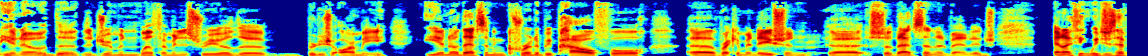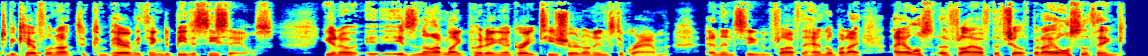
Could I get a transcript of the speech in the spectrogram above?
you know, the, the German welfare ministry or the British army, you know, that's an incredibly powerful, uh, recommendation. Uh, so that's an advantage. And I think we just have to be careful not to compare everything to B2C sales. You know, it's not like putting a great T-shirt on Instagram and then seeing them fly off the handle. But I, I also uh, fly off the shelf. But I also think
